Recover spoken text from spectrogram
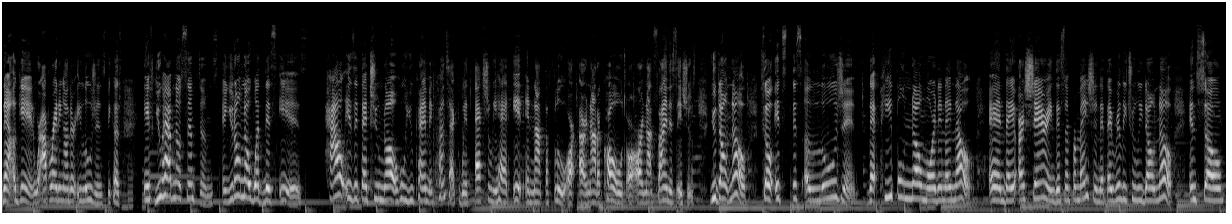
Now, again, we're operating under illusions because if you have no symptoms and you don't know what this is, how is it that you know who you came in contact with actually had it and not the flu or, or not a cold or are not sinus issues? You don't know. So it's this illusion that people know more than they know. And they are sharing this information that they really truly don't know. And so,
